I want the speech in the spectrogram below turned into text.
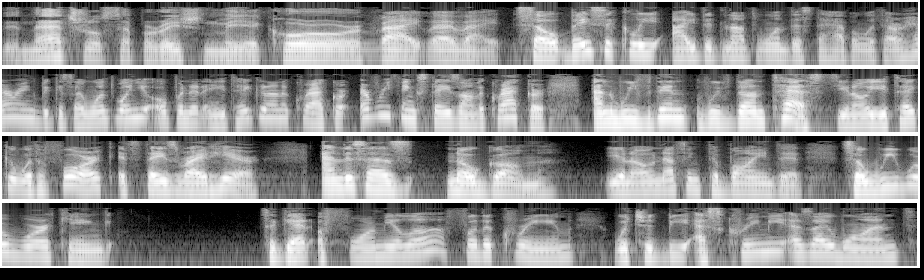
the natural separation may occur. Right, right, right. So basically, I did not want this to happen with our herring because I want when you open it and you take it on a cracker, everything stays on the cracker. And we've done we've done tests. You know, you take it with a fork, it stays right here. And this has no gum. You know, nothing to bind it. So we were working to get a formula for the cream, which should be as creamy as I want,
